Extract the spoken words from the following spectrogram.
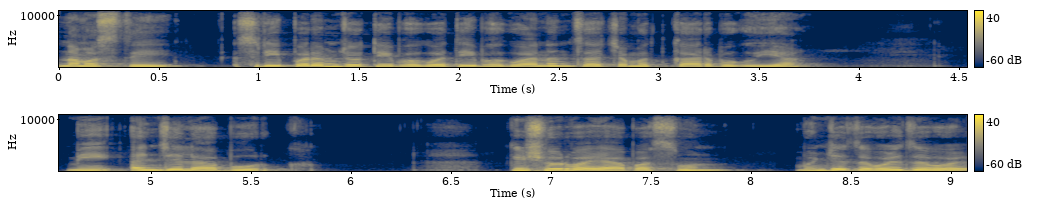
नमस्ते. श्री परमज्योती भगवती भगवानांचा चमत्कार बघूया. मी अंजेला बोर्क किशोरवयापासून म्हणजे जवळजवळ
